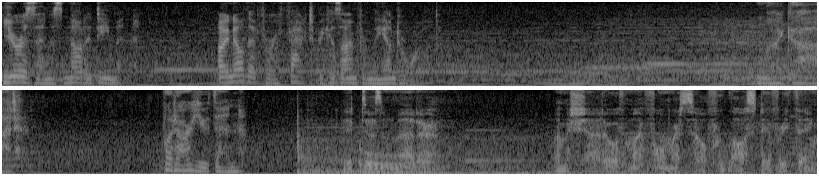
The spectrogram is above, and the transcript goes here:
Urizen is not a demon. I know that for a fact because I'm from the underworld. My god. What are you then? It doesn't matter. I'm a shadow of my former self who lost everything.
